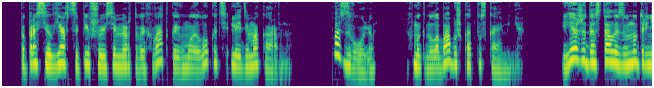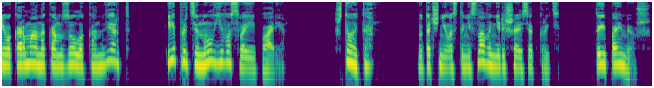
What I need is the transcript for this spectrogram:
— попросил я вцепившуюся мертвой хваткой в мой локоть леди Макаровну. «Позволю», — хмыкнула бабушка, отпуская меня. Я же достал из внутреннего кармана камзола конверт и протянул его своей паре. «Что это?» — уточнила Станислава, не решаясь открыть. «Ты поймешь»,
